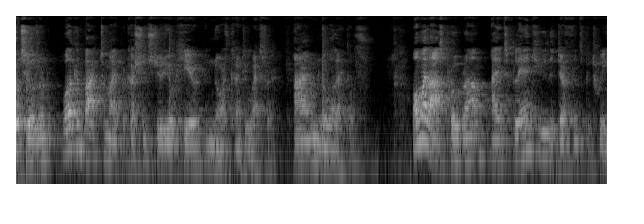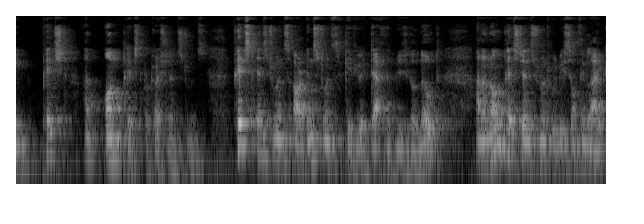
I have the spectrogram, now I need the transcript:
Hello children, welcome back to my percussion studio here in North County Wexford. I'm Noel Eccles. On my last programme, I explained to you the difference between pitched and unpitched percussion instruments. Pitched instruments are instruments that give you a definite musical note, and an unpitched instrument would be something like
